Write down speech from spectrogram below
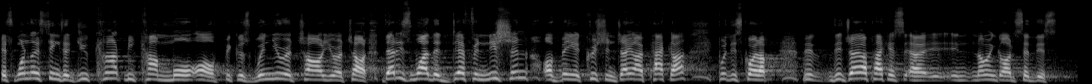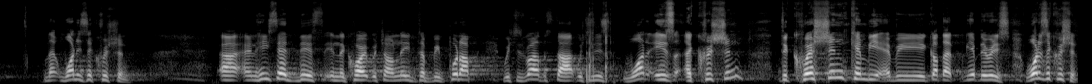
It's one of those things that you can't become more of because when you're a child, you're a child. That is why the definition of being a Christian, J.I. Packer, put this quote up. The, the J.I. Packer, uh, in Knowing God, said this that what is a Christian? Uh, and he said this in the quote, which I'll need to be put up, which is right at the start, which is What is a Christian? The question can be, have you got that? Yep, there it is. What is a Christian?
